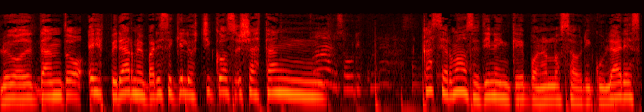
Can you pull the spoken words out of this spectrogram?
luego de tanto esperar, me parece que los chicos ya están Ah, los auriculares. casi armados, se tienen que poner los auriculares.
